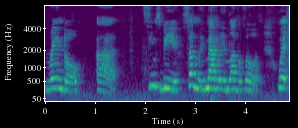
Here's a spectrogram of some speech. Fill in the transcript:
Randall uh, seems to be suddenly madly in love with Lilith, which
